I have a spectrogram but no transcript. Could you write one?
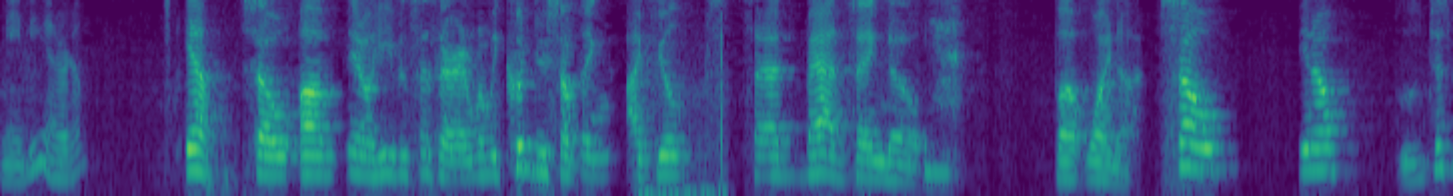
maybe I don't know. Yeah. So um, you know, he even says there, and when we could do something, I feel sad, bad saying no. But why not? So, you know, just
